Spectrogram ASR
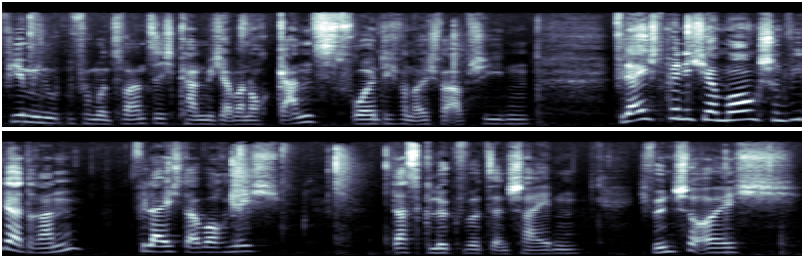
4 Minuten 25, kann mich aber noch ganz freundlich von euch verabschieden. Vielleicht bin ich ja morgen schon wieder dran. Vielleicht aber auch nicht. Das Glück wird's entscheiden. Ich wünsche euch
